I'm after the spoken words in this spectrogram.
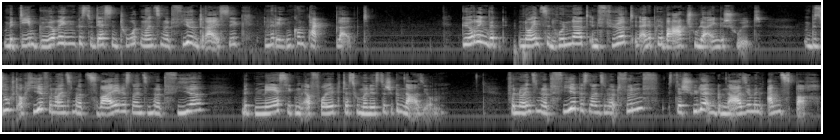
Und mit dem Göring bis zu dessen Tod 1934 in regen Kontakt bleibt. Göring wird 1900 in Fürth in eine Privatschule eingeschult und besucht auch hier von 1902 bis 1904 mit mäßigem Erfolg das humanistische Gymnasium. Von 1904 bis 1905 ist der Schüler im Gymnasium in Ansbach.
